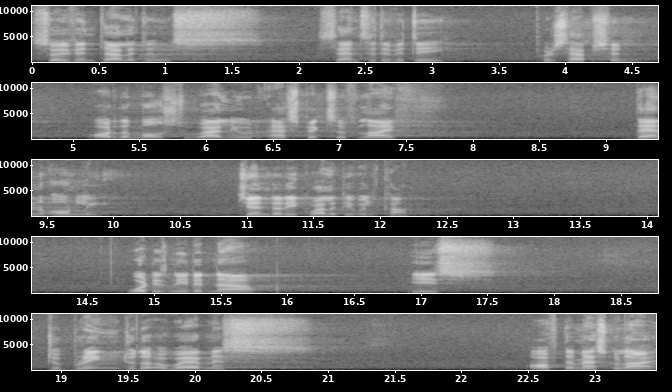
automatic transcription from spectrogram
So if intelligence, sensitivity, perception are the most valued aspects of life, then only gender equality will come. What is needed now is to bring to the awareness of the masculine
